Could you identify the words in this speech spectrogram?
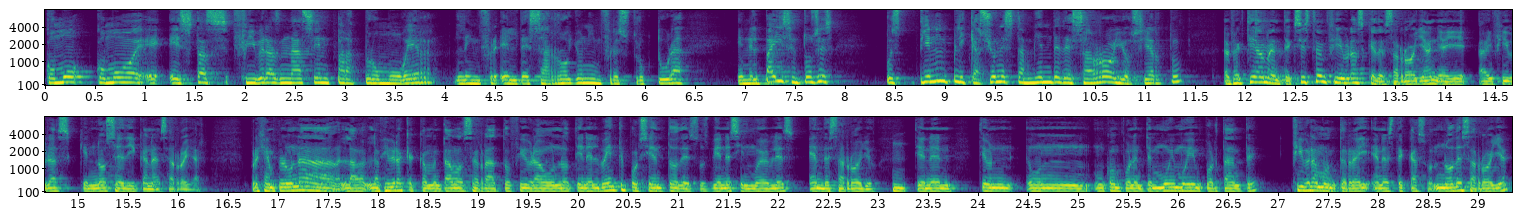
cómo, cómo eh, estas fibras nacen para promover el desarrollo en infraestructura en el país. Entonces, pues tiene implicaciones también de desarrollo, ¿cierto? Efectivamente, existen fibras que desarrollan y hay, hay fibras que no se dedican a desarrollar. Por ejemplo, una, la, la, fibra que comentamos hace rato, Fibra 1, tiene el 20% de sus bienes inmuebles en desarrollo. Mm. Tienen, tienen un, un, un, componente muy, muy importante Fibra Monterrey en este caso no desarrolla.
